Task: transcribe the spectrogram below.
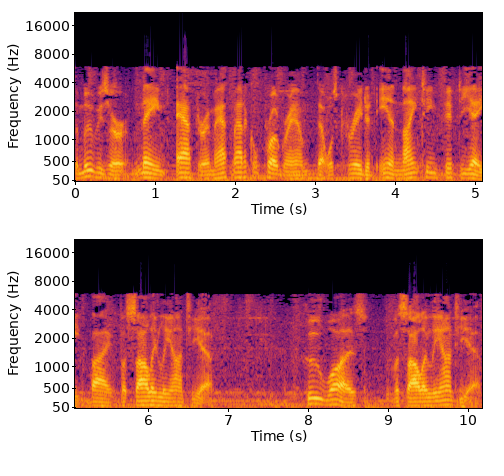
the movies are named after a mathematical program that was created in 1958 by Wassily Leontief. Who was Wassily Leontief?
